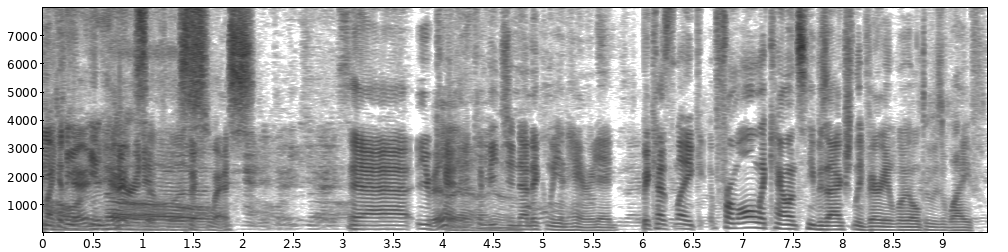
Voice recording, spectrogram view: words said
Like can the inherit- inherit inherited syphilis. syphilis. Yeah, you can. It can be genetically inherited because, like, from all accounts, he was actually very loyal to his wife.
